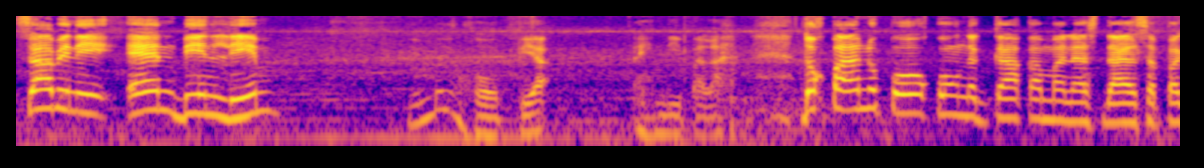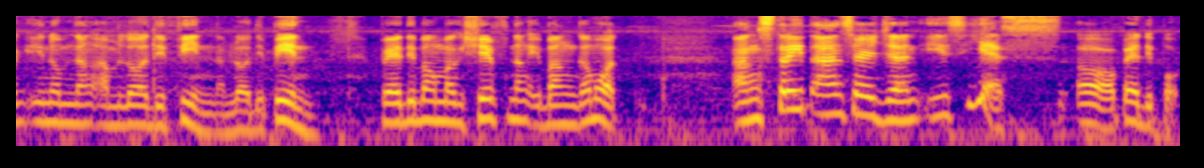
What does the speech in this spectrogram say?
Sabi ni N. Bin Lim, yun ba yung hopya? Ay, hindi pala. Dok, paano po kung nagkakamanas dahil sa pag-inom ng amlodipine? Amlodipine. Pwede bang mag-shift ng ibang gamot? Ang straight answer dyan is yes. Oo, pwede po.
